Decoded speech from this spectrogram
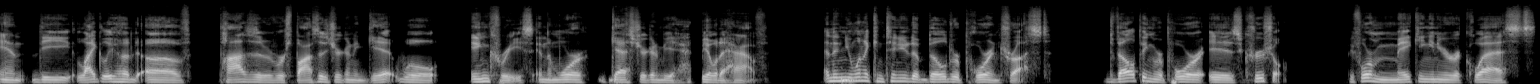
and the likelihood of positive responses you're going to get will increase and the more guests you're going to be, be able to have. And then you hmm. want to continue to build rapport and trust. Developing rapport is crucial before making any requests,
